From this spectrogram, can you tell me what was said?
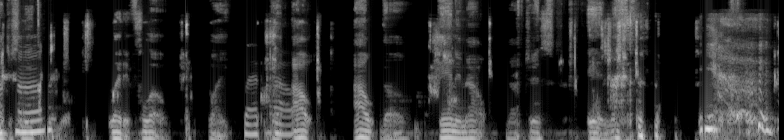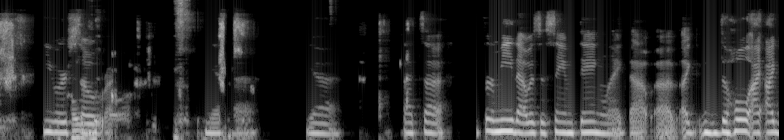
I just need to uh-huh. let it flow, like let out. out, out though, in and out, not just in. yeah, you are so right. yeah, yeah, that's uh for me that was the same thing like that uh, like the whole I, I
